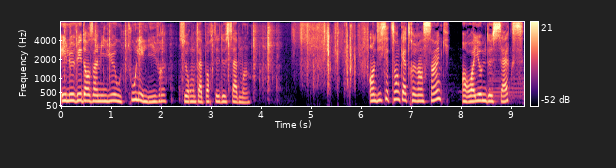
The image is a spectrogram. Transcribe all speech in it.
Élevé dans un milieu où tous les livres seront à portée de sa main. En 1785, en royaume de Saxe,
